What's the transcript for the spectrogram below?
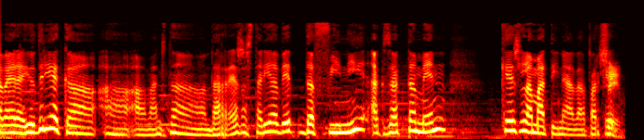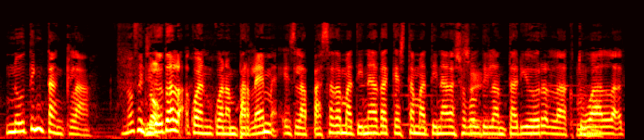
A veure, jo diria que a, abans de, de res estaria bé definir exactament què és la matinada, perquè Sí. no ho tinc tan clar. No? Fins No. i tot el, quan, quan en parlem és la passada matinada, aquesta matinada, això vol Sí. Mhm. dir l'anterior, l'actual...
